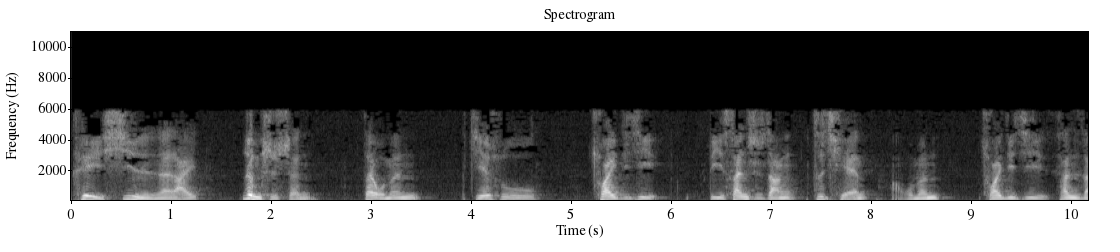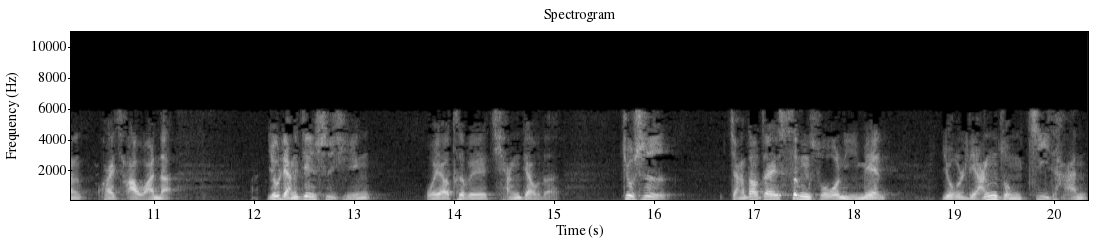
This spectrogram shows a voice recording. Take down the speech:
可以吸引人来认识神。在我们结束出埃及记第三十章之前啊，我们出埃及记三十章快查完了，有两件事情我要特别强调的，就是讲到在圣所里面。有两种祭坛，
